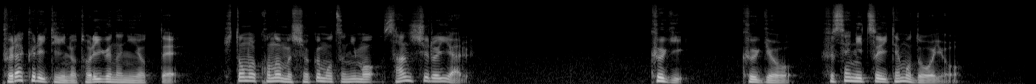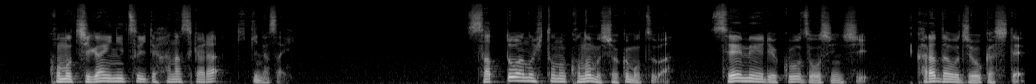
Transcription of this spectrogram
プラクリティの鳥ナによって人の好む食物にも3種類ある。釘苦行伏せについても同様。この違いについて話すから聞きなさい。サットワの人の好む食物は生命力を増進し体を浄化して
